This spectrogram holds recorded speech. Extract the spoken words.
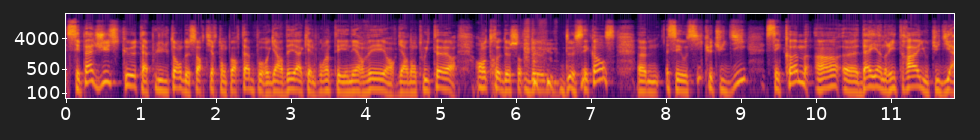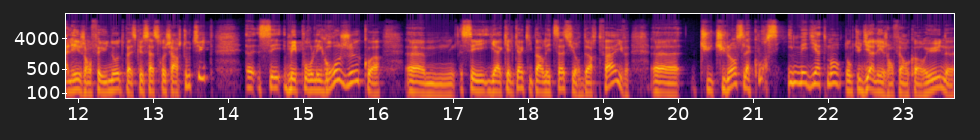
C'est pas juste que tu n'as plus le temps de sortir ton portable pour regarder à quel point tu es énervé en regardant Twitter entre deux, séquences. Euh, c'est aussi que tu dis, c'est comme un euh, die and retry où tu dis, allez, j'en fais une autre parce que ça se recharge tout de suite. c'est, mais pour les gros jeux, quoi. Il y a quelqu'un qui parlait de ça sur Dirt 5 tu, lances la course immédiatement. Donc tu dis, allez, j'en fais encore une.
